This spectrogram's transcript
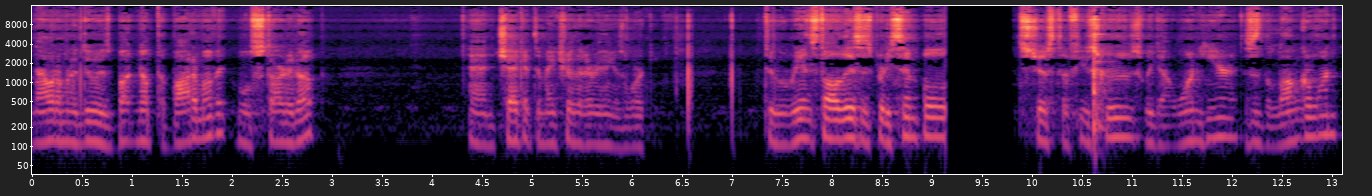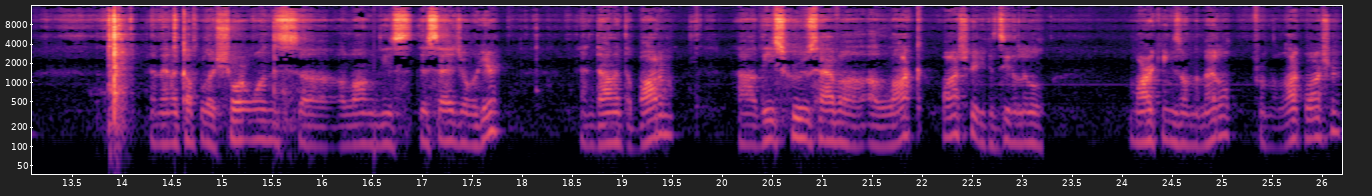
Now what I'm going to do is button up the bottom of it. We'll start it up and check it to make sure that everything is working. To reinstall this is pretty simple. It's just a few screws. We got one here. This is the longer one. And then a couple of short ones uh, along these, this edge over here. And down at the bottom. Uh, these screws have a, a lock washer. You can see the little markings on the metal from the lock washer.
